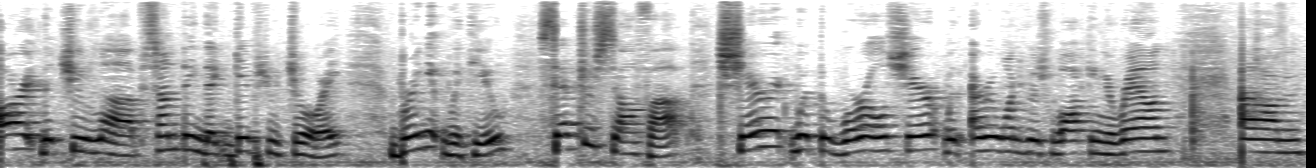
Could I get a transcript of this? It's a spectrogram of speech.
art that you love, something that gives you joy, bring it with you, set yourself up, share it with the world, share it with everyone who's walking around. Um,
